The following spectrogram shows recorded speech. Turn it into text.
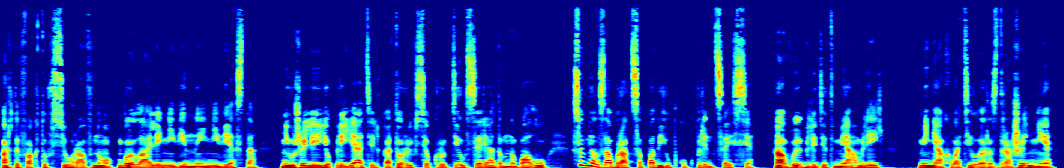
Артефакту все равно, была ли невинная невеста. Неужели ее приятель, который все крутился рядом на балу, сумел забраться под юбку к принцессе? А выглядит мямлей. Меня охватило раздражение,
